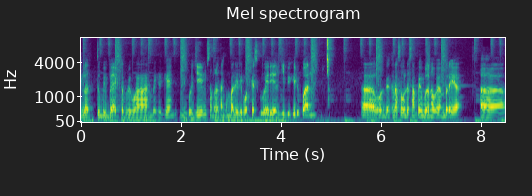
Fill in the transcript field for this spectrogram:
glad to be back everyone. Back again with me, Bojim. Selamat datang kembali di podcast gue di RGB Kehidupan. Uh, nggak kerasa udah sampai bulan November ya. Uh,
